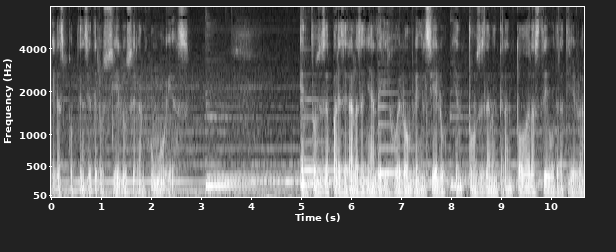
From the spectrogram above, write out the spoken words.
y las potencias de los cielos serán conmovidas. Entonces aparecerá la señal del Hijo del Hombre en el cielo y entonces lamentarán todas las tribus de la tierra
